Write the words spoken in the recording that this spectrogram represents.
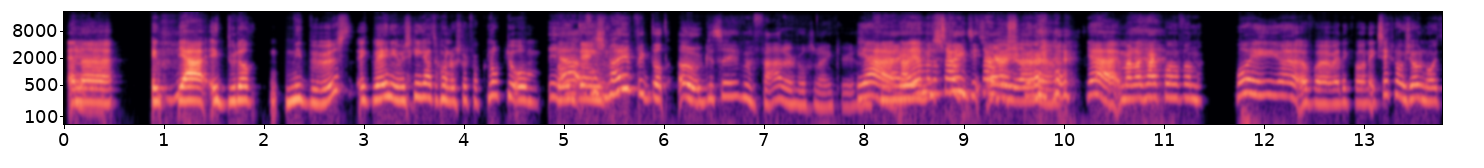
En Air. eh, ik, ja, ik doe dat niet bewust. Ik weet niet, misschien gaat er gewoon een soort van knopje om. Ja, ik denk, volgens mij heb ik dat ook. Dat heeft mijn vader volgens mij een keer gezegd. Ja, nou ja, maar dat zou, zou kunnen. Ja, maar dan ga ik gewoon van hoi, eh, of eh, weet ik wel. Ik zeg sowieso nooit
